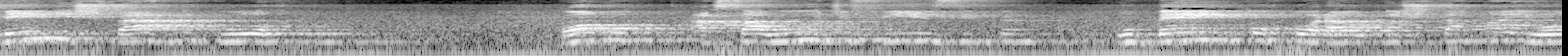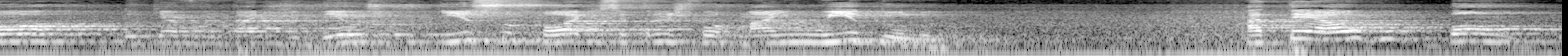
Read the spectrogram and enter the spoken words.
bem-estar do corpo, como a saúde física, o bem corporal está maior do que a vontade de Deus, isso pode se transformar em um ídolo até algo bom,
